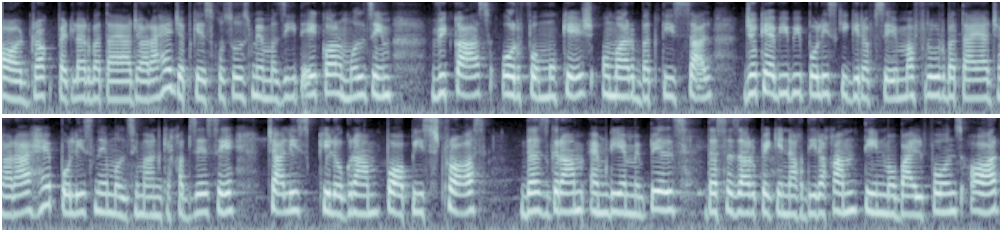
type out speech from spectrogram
और ड्रग पेडलर बताया जा रहा है, जबकि इस खसूस में मजीद एक और मुलजिम विकास उर्फ़ मुकेश उमर 32 साल, जो कि अभी भी पुलिस की गिरफ्त से मफरूर बताया जा रहा है। पुलिस ने मुलजिमान के कब्ज़े से 40 kilogram poppy straws 10 gram MDMA pills, दस हज़ार रुपये की नकदी रकम, तीन मोबाइल फ़ोन्स और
